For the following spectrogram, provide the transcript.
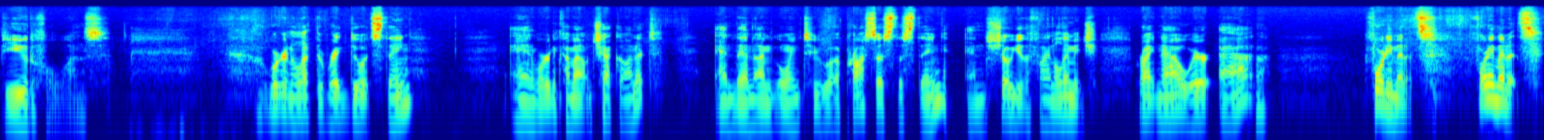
beautiful ones. We're going to let the rig do its thing and we're going to come out and check on it and then I'm going to uh, process this thing and show you the final image. Right now we're at 40 minutes. 40 minutes!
